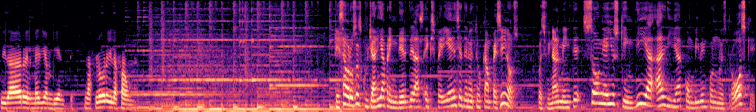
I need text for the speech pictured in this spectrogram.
cuidar el medio ambiente, la flora y la fauna. Qué sabroso escuchar y aprender de las experiencias de nuestros campesinos, pues finalmente son ellos quien día a día conviven con nuestro bosque.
